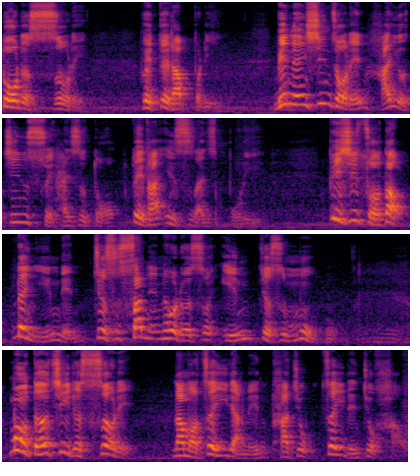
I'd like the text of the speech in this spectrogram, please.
多的时候呢，会对他不利。明年辛丑年还有金水还是多，对他运势还是不利。必须走到壬寅年，就是三年后的时候，寅就是木，木得气的时候呢。那么这一两年他就这一年就好了，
